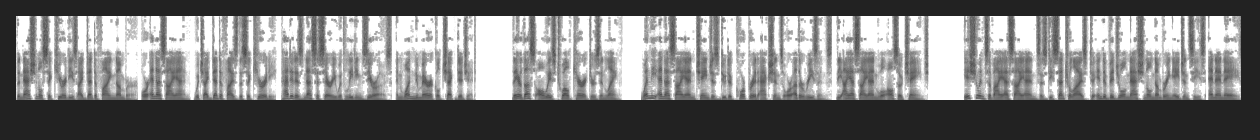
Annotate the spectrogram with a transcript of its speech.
the National Securities Identifying Number, or NSIN, which identifies the security, padded as necessary with leading zeros, and one numerical check digit. They are thus always 12 characters in length. When the NSIN changes due to corporate actions or other reasons, the ISIN will also change. Issuance of ISINs is decentralized to individual national numbering agencies NNAs.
